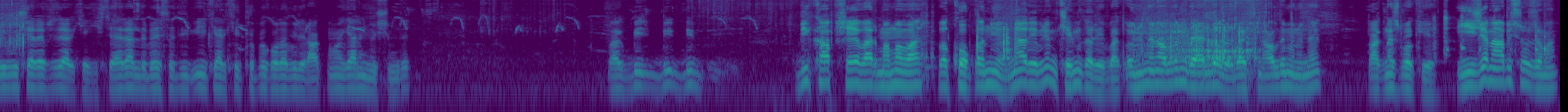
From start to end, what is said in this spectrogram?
Bir bu şerefsiz erkek işte. Herhalde beslediğim ilk erkek köpek olabilir. Aklıma gelmiyor şimdi. Bak bir, bir, bir, bir kap şey var mama var. Bak koklanıyor. Ne arıyor biliyor musun? Kemik arıyor. Bak önünden aldım değerli olur. Bak şimdi aldım önünden. Bak nasıl bakıyor. Yiyeceksin abisi o zaman.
